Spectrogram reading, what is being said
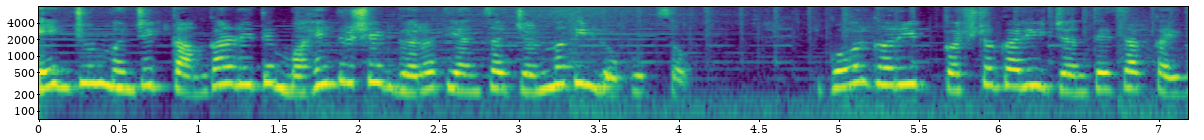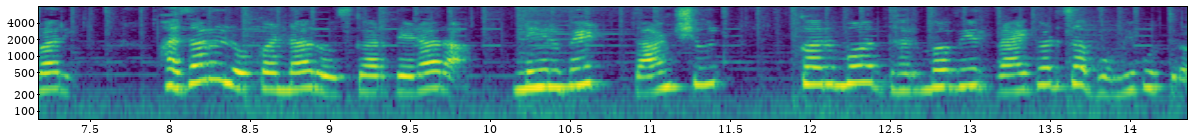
एक जून म्हणजे कामगार नेते महेंद्र शेठ घरत यांचा जन्मदिन लोकोत्सव. गोरगरीब कष्टकरी जनतेचा कैवारी. हजारो लोकांना रोजगार देणारा निर्भेट दानशूर कर्म धर्मवीर रायगडचा भूमिपुत्र.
